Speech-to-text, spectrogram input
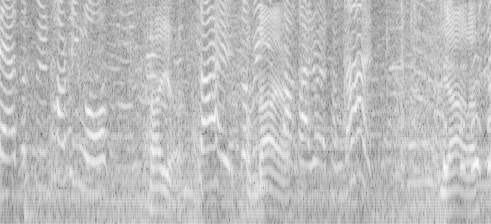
แล้ว จะซื้อเท่าที่งบ ใช่เหรอ ใช่ จะไม่ทำได้ยืมเหรอตังค์ใครด้วยทำได้ ยากนะแล้ว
